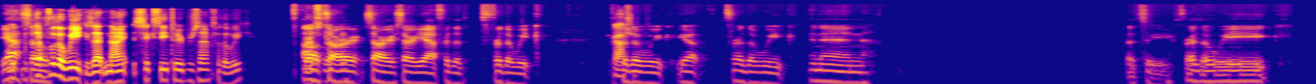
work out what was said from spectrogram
yeah. What's so for the week? Is that 63 percent for the week? oh First sorry sorry sorry yeah for the for the week Gotcha. for the week yep for the week and then let's see for the week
